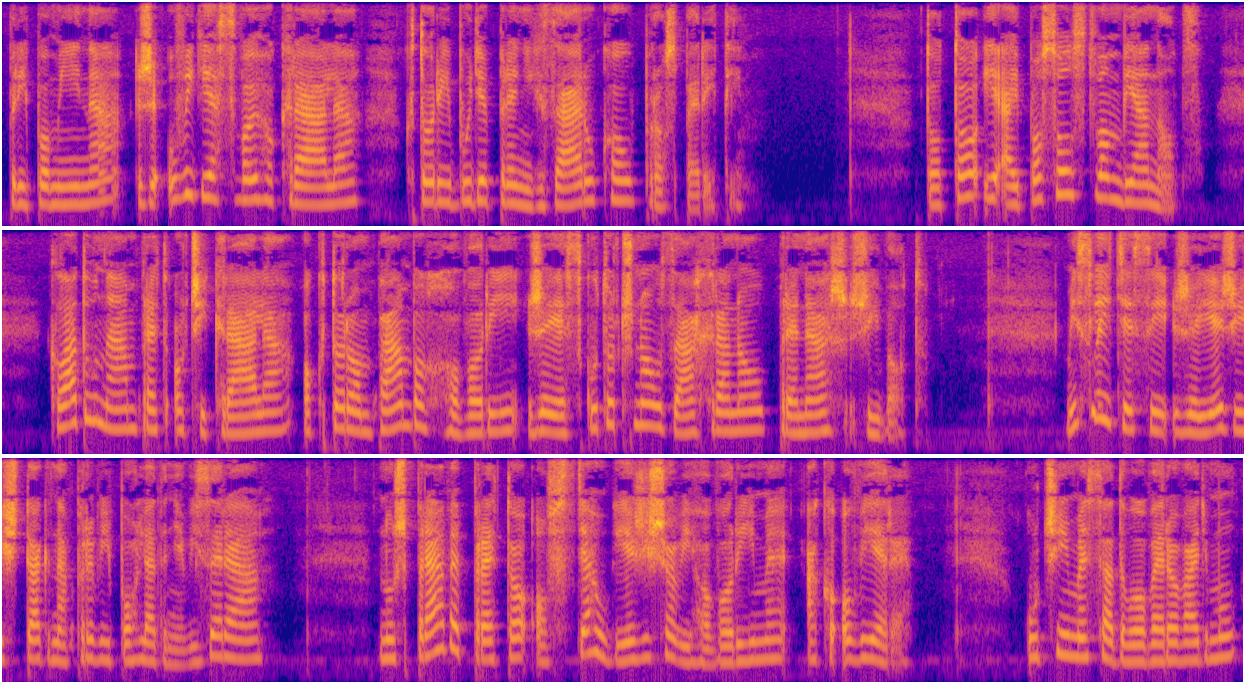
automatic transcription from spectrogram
Pripomína, že uvidia svojho kráľa, ktorý bude pre nich zárukou prosperity. Toto je aj posolstvom Vianoc – kladú nám pred oči kráľa, o ktorom pán Boh hovorí, že je skutočnou záchranou pre náš život. Myslíte si, že Ježiš tak na prvý pohľad nevyzerá? Nuž práve preto o vzťahu k Ježišovi hovoríme ako o viere. Učíme sa dôverovať mu,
